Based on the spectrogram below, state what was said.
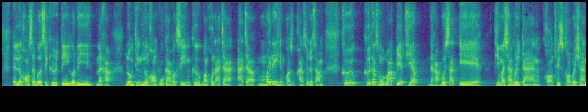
ำแต่เรื่องของ Cyber Security ก็ดีนะครับรวมถึงเรื่องของผูการวัคซีน คือบางคนอาจจะอาจจะไม่ได้เห็นความสำคัญซะด้วยซ้ำคือคือถ้าสมมติว่าเปรียบเทียบนะครับบริษัท A ที่มาใช้บริการของ Twist Corporation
